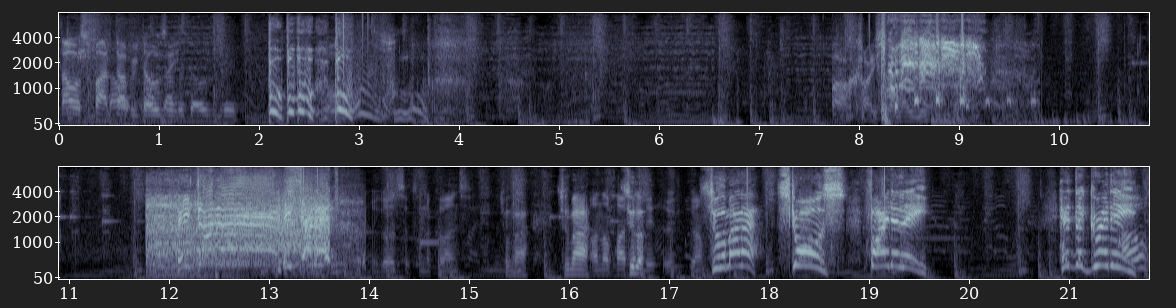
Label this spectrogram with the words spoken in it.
That was fan Dabby Dozy. Boo, boo, boo, boo! Oh Christ 600 coins. Sulma, Sulma, Oh no, Sula, 550. There we go. Sulemana scores! Finally! Hit the gritty! Oh!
